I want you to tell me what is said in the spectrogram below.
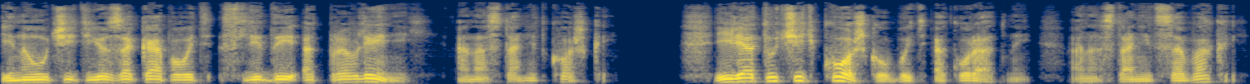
и научить ее закапывать следы отправлений, она станет кошкой. Или отучить кошку быть аккуратной, она станет собакой.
